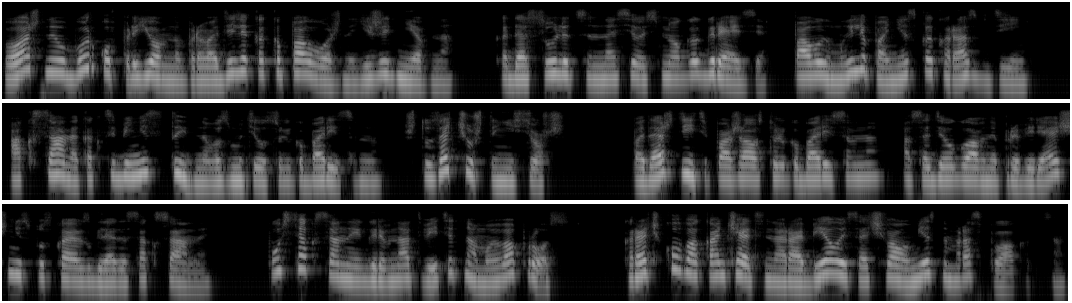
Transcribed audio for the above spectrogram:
Влажную уборку в приемном проводили как и положено, ежедневно. Когда с улицы наносилось много грязи, полы мыли по несколько раз в день. «Оксана, как тебе не стыдно?» – возмутилась Ольга Борисовна. «Что за чушь ты несешь?» «Подождите, пожалуйста, Ольга Борисовна», – осадил главный проверяющий, не спуская взгляда с Оксаны. «Пусть Оксана Игоревна ответит на мой вопрос». Карачкова окончательно робела и сочла уместным расплакаться.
